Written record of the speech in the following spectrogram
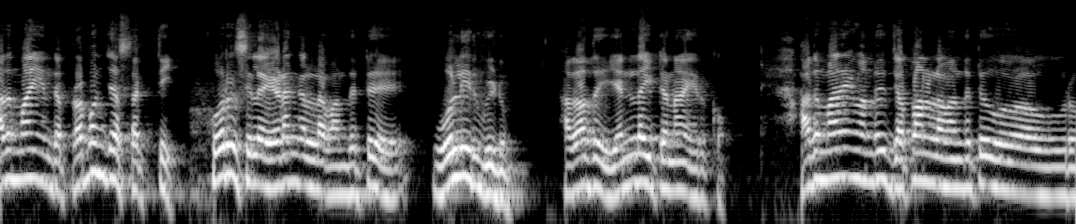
அது மாதிரி இந்த பிரபஞ்ச சக்தி ஒரு சில இடங்களில் வந்துட்டு ஒளிர் விடும் அதாவது என்லைட்டனாக இருக்கும். அது மாதிரி வந்து ஜப்பானில் வந்துட்டு ஒரு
